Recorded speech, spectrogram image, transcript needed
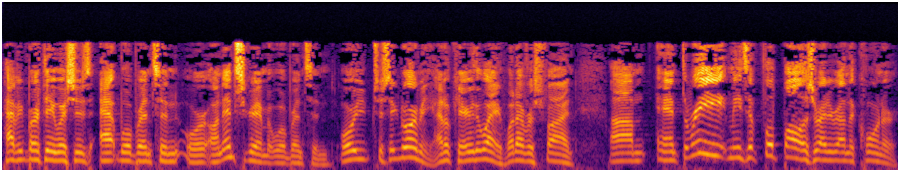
happy birthday wishes at Will Brinson or on Instagram at Will Brinson, or you just ignore me. I don't care either way. Whatever's fine. Um, and three, means that football is right around the corner.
